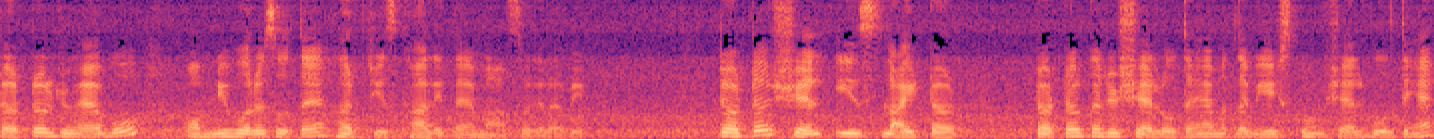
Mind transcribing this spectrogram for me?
टर्टल जो है वो ओमनीवोरस होता है, हर चीज़ खा लेता है, मांस वगैरह भी। Turtle shell is lighter turtle का जो शेल होता है मतलब ये इसको हम शेल बोलते हैं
